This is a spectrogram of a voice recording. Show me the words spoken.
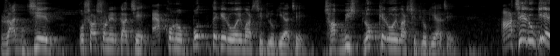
রাজ্যের প্রশাসনের কাছে এখনও প্রত্যেকের ওএমআর সিট লুকিয়ে আছে। ছাব্বিশ লক্ষের ওএমআর সিট লুকিয়ে আছে। আছে লুকিয়ে,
